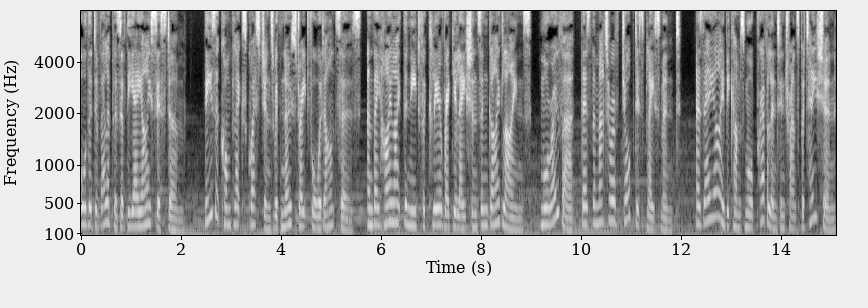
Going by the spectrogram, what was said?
or the developers of the AI system? These are complex questions with no straightforward answers, and they highlight the need for clear regulations and guidelines. Moreover, there's the matter of job displacement. As AI becomes more prevalent in transportation,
